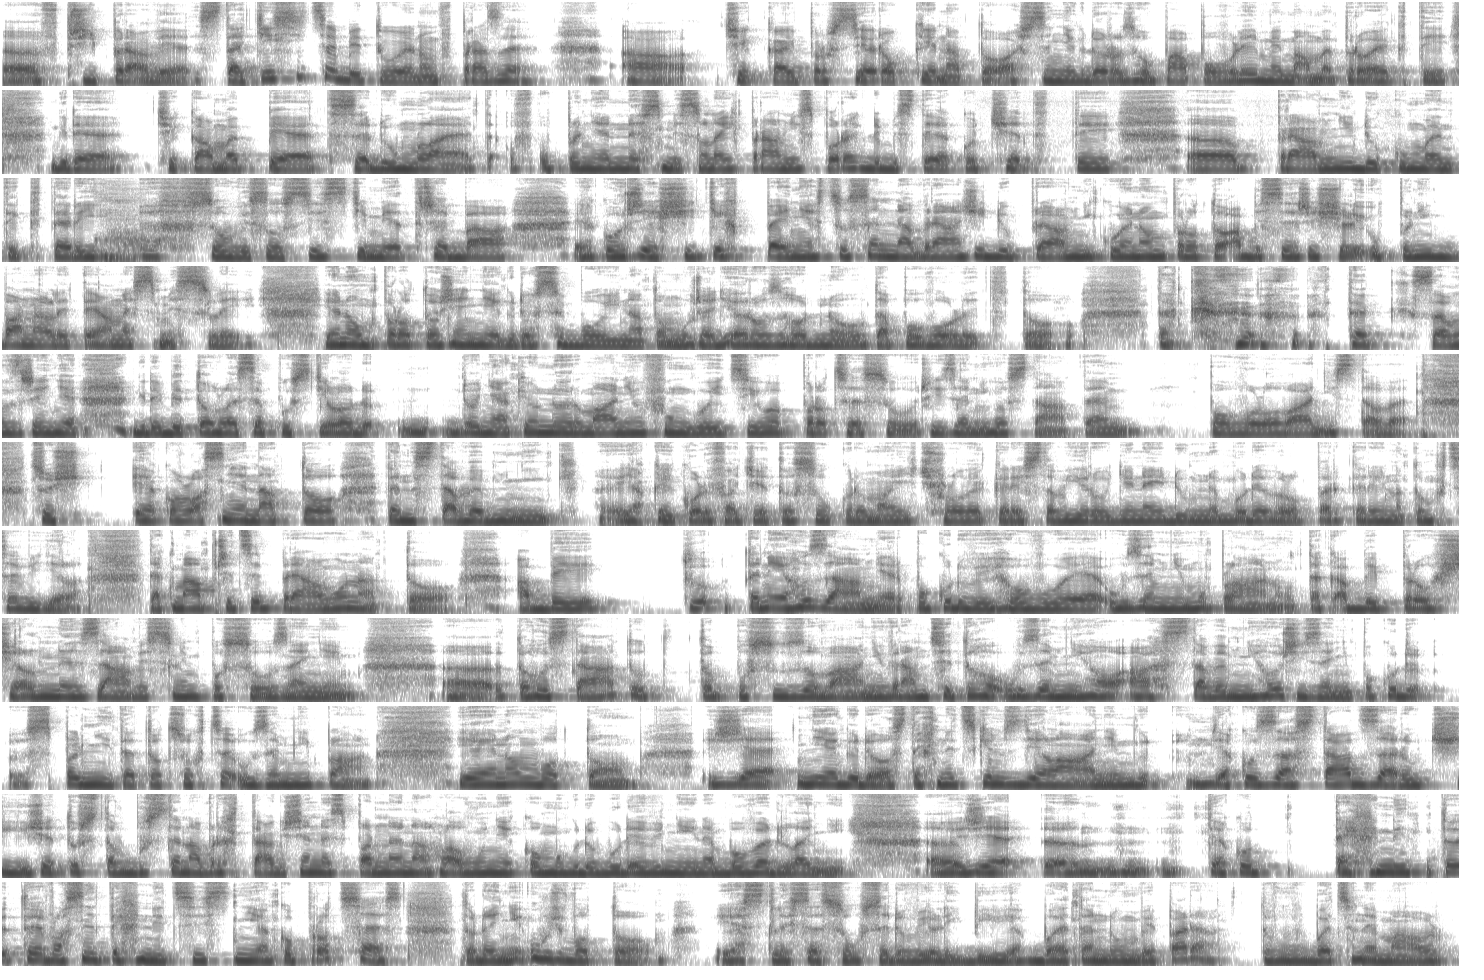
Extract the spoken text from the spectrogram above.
eh, v přípravě. Sta tisíce bytů jenom v Praze a čekají prostě roky na to, až se někdo rozhoupá povolí. My máme projekty, kde čekáme pět, sedm let v úplně nesmyslných právních sporech, kdybyste jako čet ty uh, právní dokumenty, které v souvislosti s tím je třeba jako řešit těch peněz, co se navráží do právníků jenom proto, aby se řešili úplný banality a nesmysly nesmysly, jenom proto, že někdo se bojí na tom úřadě rozhodnout a povolit to, tak, tak samozřejmě, kdyby tohle se pustilo do, do nějakého normálního fungujícího procesu řízeného státem, povolování staveb, což jako vlastně na to ten stavebník, jakýkoliv, ať je to soukromý člověk, který staví rodinný dům nebo developer, který na tom chce vydělat, tak má přece právo na to, aby tu, ten jeho záměr, pokud vyhovuje územnímu plánu, tak aby prošel nezávislým posouzením uh, toho státu, to posuzování v rámci toho územního a stavebního řízení. Pokud splníte to, co chce územní plán, je jenom o tom, že někdo s technickým vzděláním jako za stát zaručí, že tu stavbu jste navrh tak, že nespadne na hlavu někomu, kdo bude v ní nebo vedlení. Uh, že uh, jako techni, to, to je vlastně technicistní jako proces. To není už o tom, jestli se sousedovi líbí, jak bude ten dům vypadat. To vůbec nemá,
